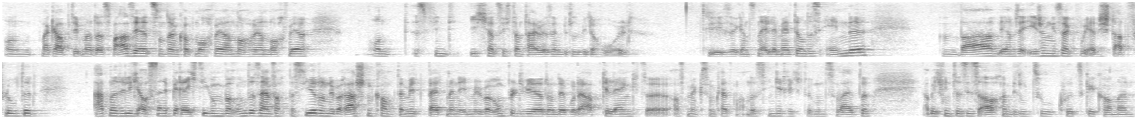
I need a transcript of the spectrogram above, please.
Und man glaubt immer, das war's jetzt und dann kommt noch wer und noch wer und noch wer. Und es finde ich, hat sich dann teilweise ein bisschen wiederholt. Diese ganzen Elemente und das Ende war, wir haben es ja eh schon gesagt, wo er die Stadt flutet, hat natürlich auch seine Berechtigung, warum das einfach passiert und überraschend kommt, damit Batman eben überrumpelt wird und er wurde abgelenkt, äh, Aufmerksamkeit woanders hingerichtet und so weiter. Aber ich finde, das ist auch ein bisschen zu kurz gekommen.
